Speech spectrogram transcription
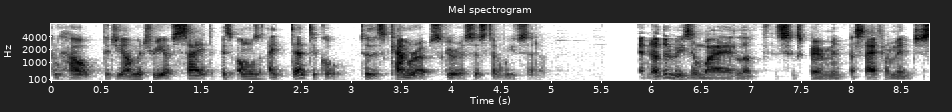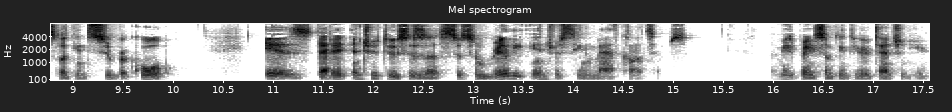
on how the geometry of sight is almost identical to this camera obscura system we've set up. Another reason why I love this experiment, aside from it just looking super cool, is that it introduces us to some really interesting math concepts. Let me bring something to your attention here.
